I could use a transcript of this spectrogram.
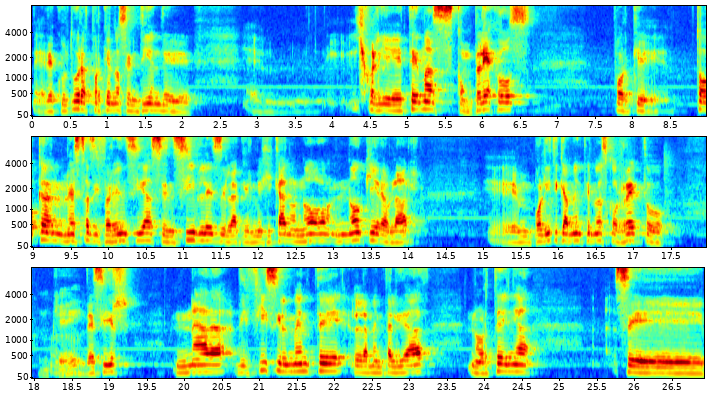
eh, de culturas, por qué no se entiende, eh, híjole, temas complejos, porque tocan estas diferencias sensibles de las que el mexicano no, no quiere hablar. Eh, políticamente no es correcto decir nada, difícilmente la mentalidad norteña se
